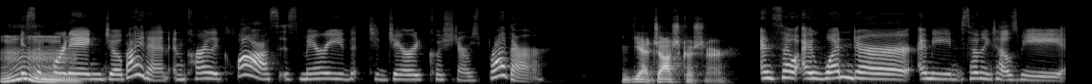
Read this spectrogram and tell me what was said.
mm. is supporting Joe Biden, and Karlie Kloss is married to Jared Kushner's brother. Yeah, Josh Kushner. And so I wonder, I mean, something tells me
